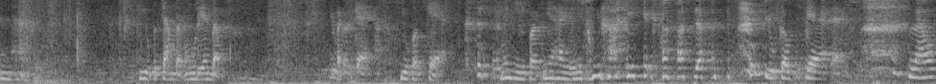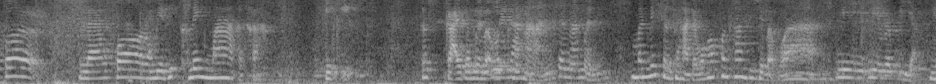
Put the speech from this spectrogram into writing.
นด์ค่ะอยู่ประจำแบบโรงเรียนแบบอยู่กับแกะอยู่กับแกะ ไม่มีปัดเนี่ยให้อยู่ในทุ่งนาเลยค่ะอาจารย์อยู่กับแกะ แล้วก็แล้วก็โรงเรียนที่เคร่งมากอะค่ะ อีกอีกก็กลายเป็นเหมือนแบบโรงว่าเรียนทหารใช่ไหมเหมือน มันไม่เชิงทหารแต่ว่าเขาค่อนข้างที่จะแบบว่า มีมีระเบียบมี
